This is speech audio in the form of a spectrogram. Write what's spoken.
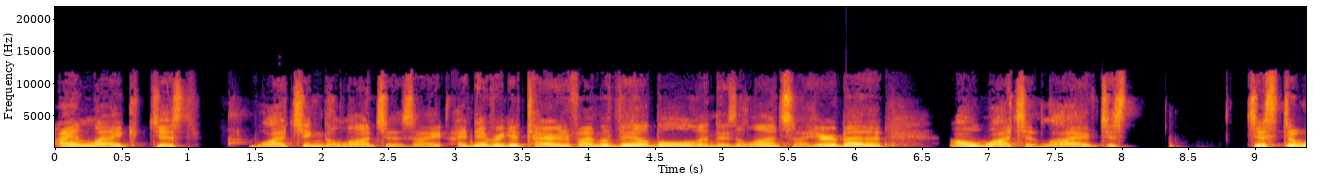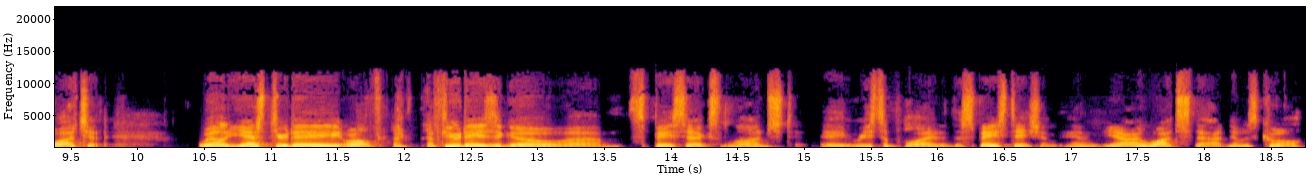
I like just watching the launches. I, I never get tired. If I'm available and there's a launch and I hear about it, I'll watch it live just just to watch it. Well, yesterday, well, a, few days ago, um, SpaceX launched a resupply to the space station. And yeah, I watched that and it was cool.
